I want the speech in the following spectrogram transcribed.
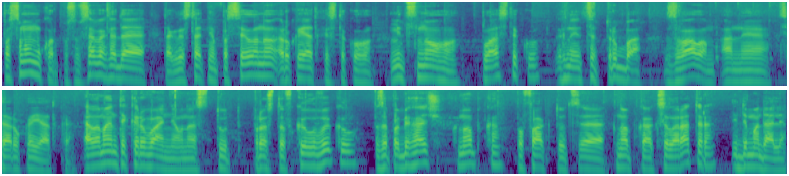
По самому корпусу все виглядає так достатньо посилено. Рукоятка з такого міцного пластику. Це труба з валом, а не ця рукоятка. Елементи керування у нас тут просто вкил-викил, запобігач, кнопка. По факту це кнопка акселератора. Ідемо далі.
